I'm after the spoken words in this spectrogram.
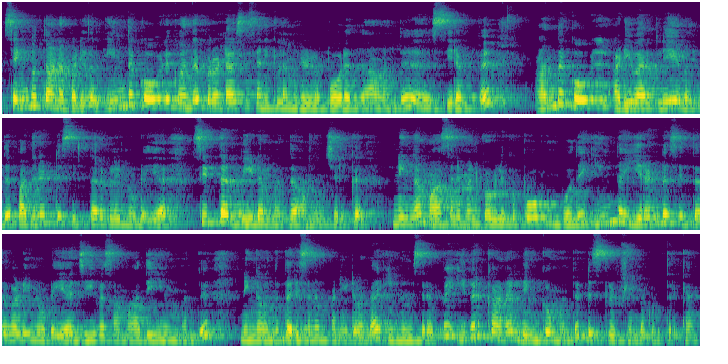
செங்குத்தான படிகள். இந்த கோவிலுக்கு வந்து புரட்டாசி சனிக்கிழமைகளில் போகிறது தான் வந்து சிறப்பு. அந்த கோவில் அடிவாரத்திலேயே வந்து பதினெட்டு சித்தர்களினுடைய சித்தர் பீடம் வந்து அமைஞ்சிருக்கு. நீங்கள் மாசனிமன் கோவிலுக்கு போகும்போது இந்த இரண்டு சித்தர்களினுடைய ஜீவ சமாதியும் வந்து நீங்கள் வந்து தரிசனம் பண்ணிட்டு வந்தால் இன்னும் சிறப்பு. இதற்கான லிங்க்கும் வந்து டிஸ்கிரிப்ஷனில் கொடுத்துருக்கேன்.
